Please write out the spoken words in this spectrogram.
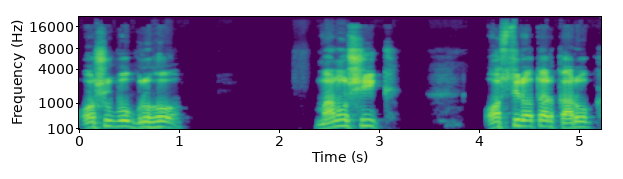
অশুভ গ্রহ। মানসিক অস্থিরতার কারক।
